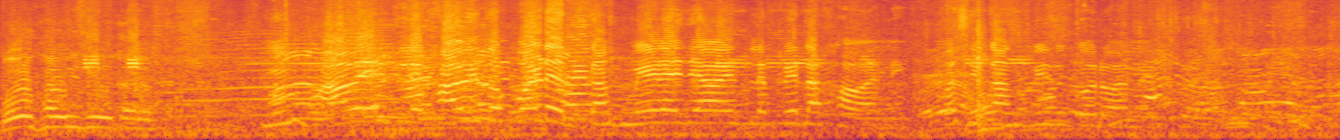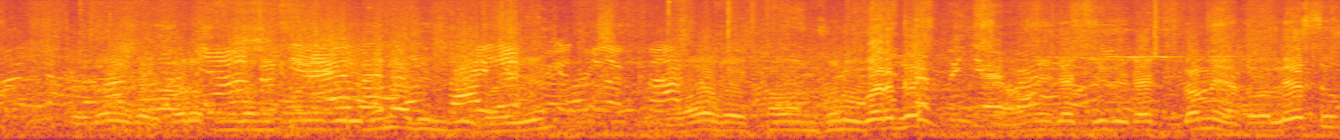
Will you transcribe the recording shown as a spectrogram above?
બહુ ખાવી જોઈએ તારે. મને એટલે ખાવી તો પડે જ કાંક મેળે જાવ એટલે પેલા ખાવાની. પછી કાંક બીજું કરવાનું તો જો ભાઈ સરસ મજાની પાણીપુરી બનાવી દીધી ભાઈએ. હવે ભાઈ ખાવાનું ચાલુ કરી દે. અમે કંઈક બીજું કંઈક ગમે તો લેશું.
